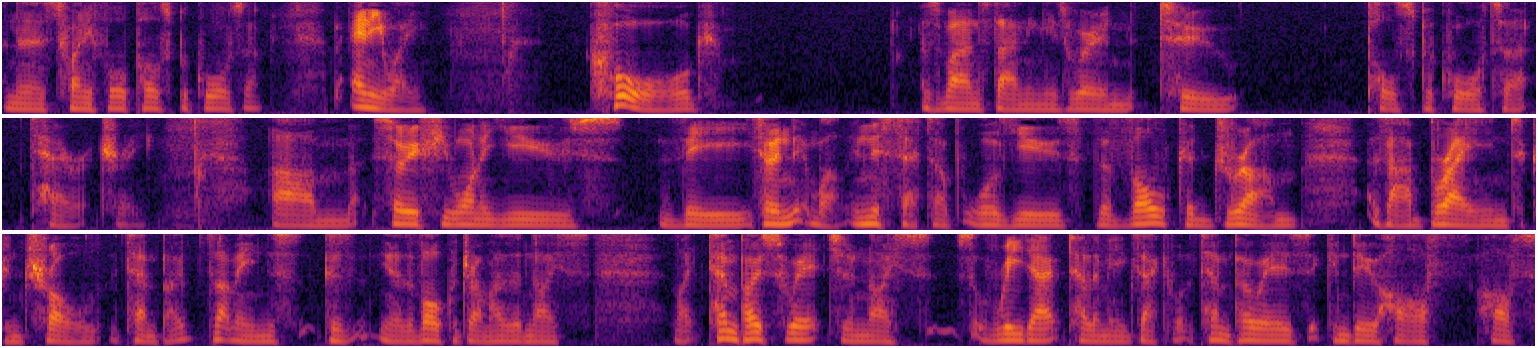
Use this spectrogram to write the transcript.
And then there's 24 pulse per quarter. But anyway, Korg, as my understanding is, we're in two pulse per quarter territory. Um, so if you want to use the so in well in this setup we'll use the Volca drum as our brain to control the tempo. So that means because you know the Volca drum has a nice like tempo switch and a nice sort of readout telling me exactly what the tempo is. It can do half half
